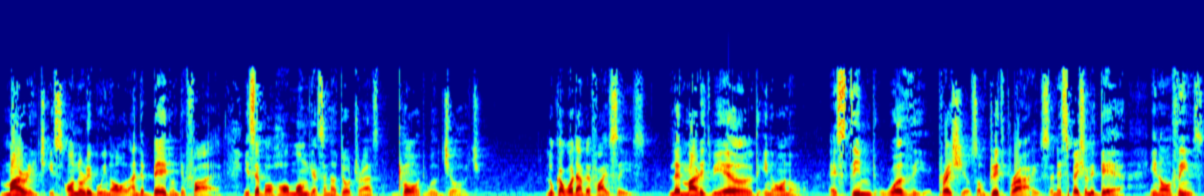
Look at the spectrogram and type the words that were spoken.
marriage is honorable in all and the bed undefiled. He said, but whoremongers and adulterers, God will judge. Look at what Amplified says. Let marriage be held in honor, esteemed worthy, precious, of great price, and especially there in all things.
